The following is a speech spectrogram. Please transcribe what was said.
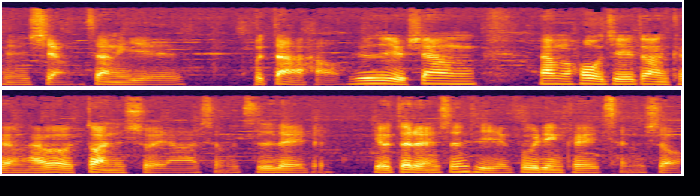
影响，这样也不大好。就是有像他们后阶段可能还会有断水啊什么之类的，有的人身体也不一定可以承受，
